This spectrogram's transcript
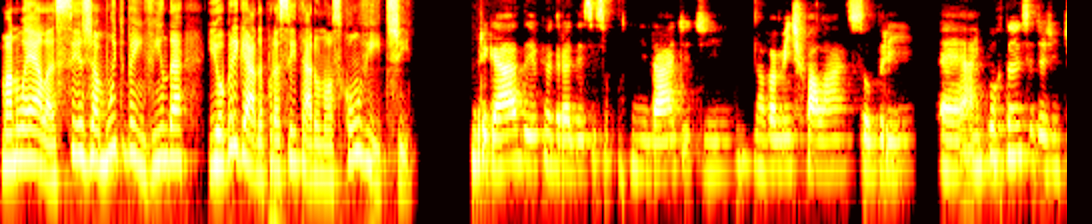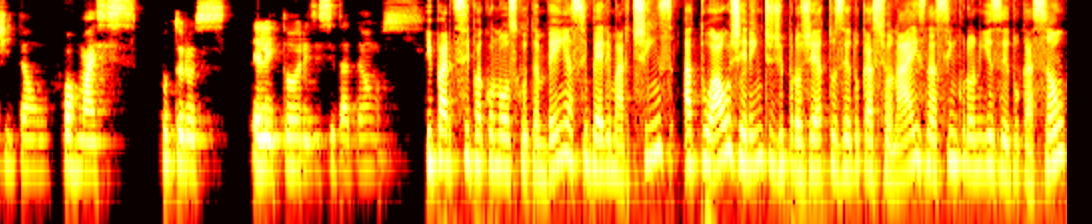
Manuela, seja muito bem-vinda e obrigada por aceitar o nosso convite. Obrigada, eu que agradeço essa oportunidade de novamente falar sobre é, a importância de a gente, então, formar esses futuros eleitores e cidadãos. E participa conosco também a Cibele Martins, atual gerente de projetos educacionais na Sincroniza Educação,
